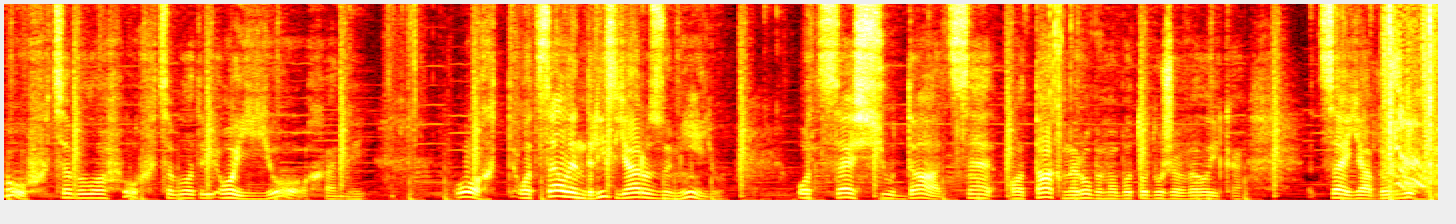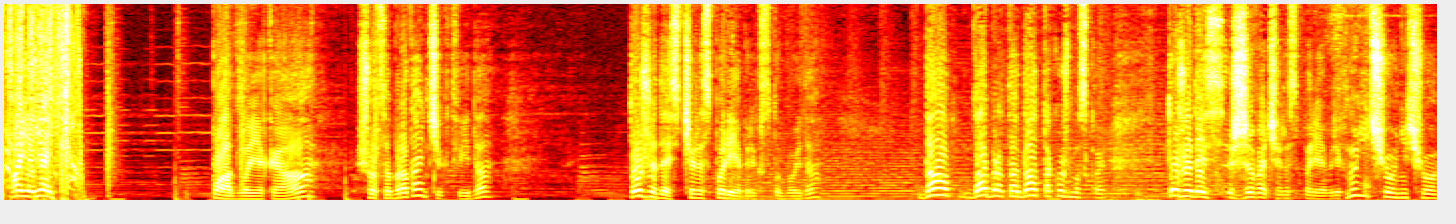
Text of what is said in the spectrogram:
Ух, це було. Ух, це було трі. Ой, йоханий. Ох, оце ленд-ліз я розумію. Оце сюди, це отак ми робимо, бо то дуже велике. Це я беру. Ай-яй-яй! Падло яке, а? Що, це братанчик твій, да? Тоже десь через поребрік з тобою, да? Да, да, брата, да, також москаль. Тоже десь живе через перебрік. Ну нічого, нічого.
